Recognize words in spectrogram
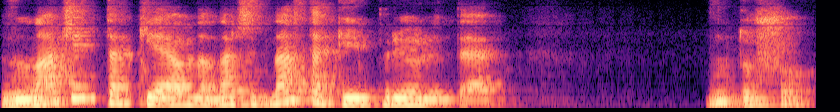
значить таке, значить, в нас такий пріоритет. Ну то що?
